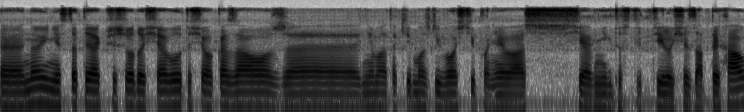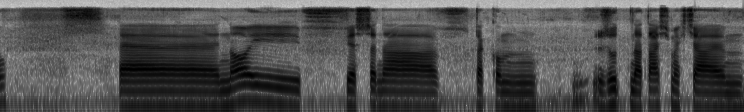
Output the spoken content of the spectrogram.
E, no i niestety jak przyszło do siewu, to się okazało, że nie ma takiej możliwości, ponieważ siewnik do strip tillu się zapychał. No i jeszcze na taką rzut na taśmę chciałem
